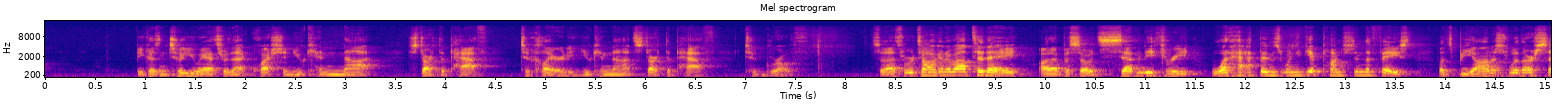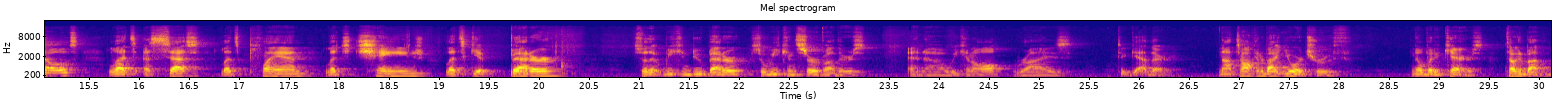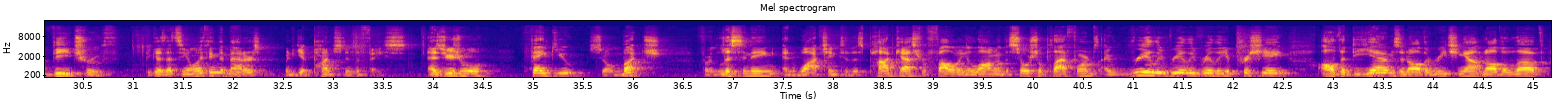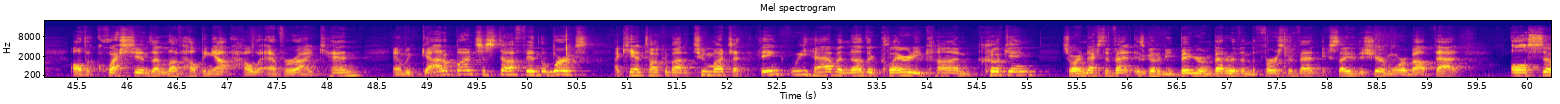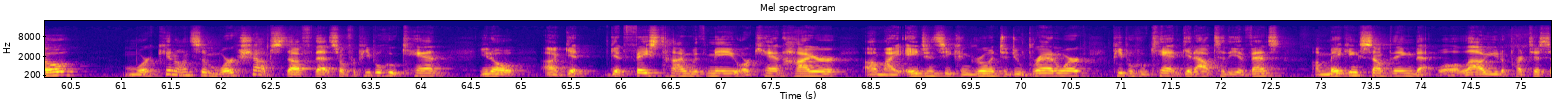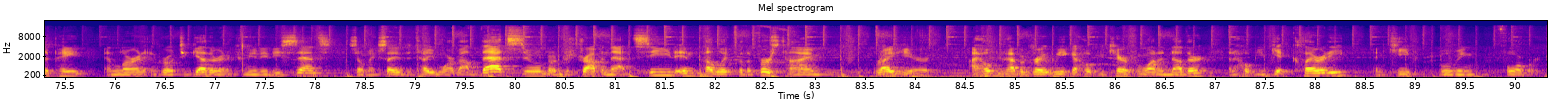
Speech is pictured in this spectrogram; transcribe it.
Because until you answer that question, you cannot start the path to clarity. You cannot start the path to growth. So that's what we're talking about today on episode 73. What happens when you get punched in the face? Let's be honest with ourselves Let's assess, let's plan, let's change, let's get better so that we can do better, so we can serve others, and uh, we can all rise together. Not talking about your truth. Nobody cares. I'm talking about the truth because that's the only thing that matters when you get punched in the face. As usual, thank you so much for listening and watching to this podcast, for following along on the social platforms. I really, really, really appreciate all the DMs and all the reaching out and all the love, all the questions. I love helping out however I can. And we got a bunch of stuff in the works. I can't talk about it too much. I think we have another Clarity Con cooking. So our next event is going to be bigger and better than the first event. Excited to share more about that. Also, I'm working on some workshop stuff that so for people who can't, you know, uh, get get FaceTime with me or can't hire uh, my agency congruent to do brand work, people who can't get out to the events, I'm making something that will allow you to participate and learn and grow together in a community sense. So I'm excited to tell you more about that soon, but I'm just dropping that seed in public for the first time right here. I hope you have a great week. I hope you care for one another, and I hope you get clarity and keep moving forward.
